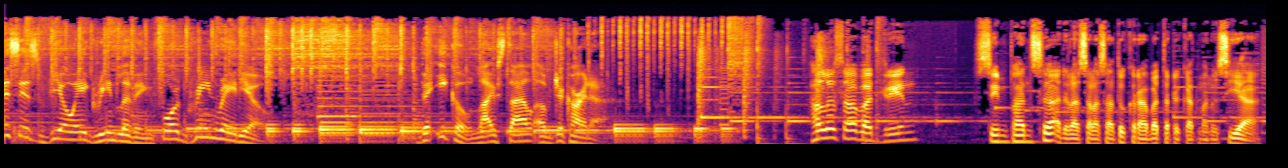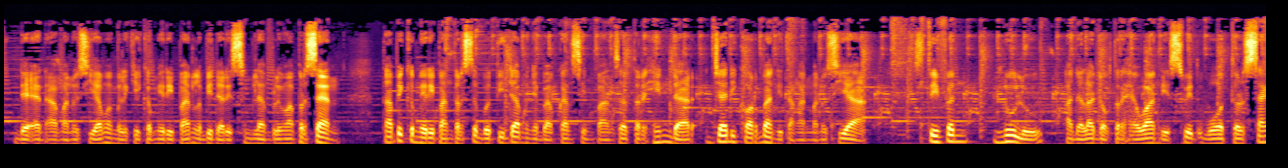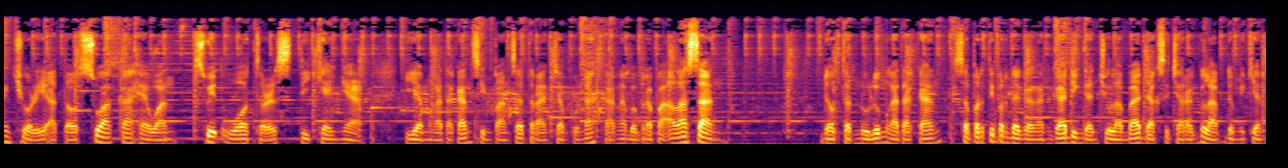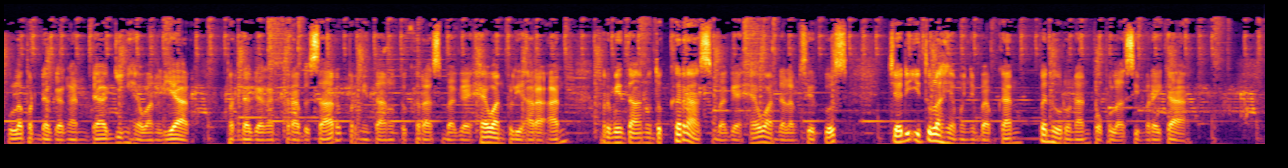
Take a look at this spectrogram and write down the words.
This is VOA Green Living for Green Radio. The Eco Lifestyle of Jakarta. Halo sahabat Green, Simpanse adalah salah satu kerabat terdekat manusia. DNA manusia memiliki kemiripan lebih dari 95%, tapi kemiripan tersebut tidak menyebabkan simpanse terhindar jadi korban di tangan manusia. Stephen Nulu adalah dokter hewan di Sweetwater Sanctuary atau suaka hewan Sweetwaters di Kenya. Ia mengatakan simpanse terancam punah karena beberapa alasan. Dr. Nulu mengatakan, seperti perdagangan gading dan cula badak secara gelap, demikian pula perdagangan daging hewan liar, perdagangan kera besar, permintaan untuk kera sebagai hewan peliharaan, permintaan untuk kera sebagai hewan dalam sirkus, jadi itulah yang menyebabkan penurunan populasi mereka.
